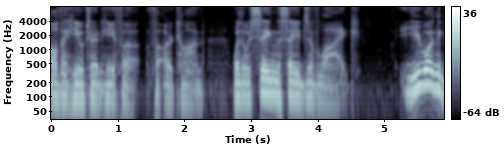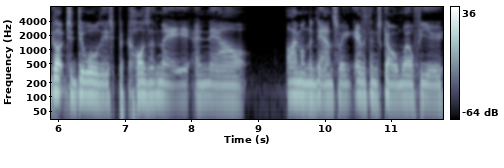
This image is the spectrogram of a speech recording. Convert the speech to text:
of a heel turn here for for O-Khan, whether we're seeing the seeds of like you only got to do all this because of me, and now I'm on the downswing. Everything's going well for you.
